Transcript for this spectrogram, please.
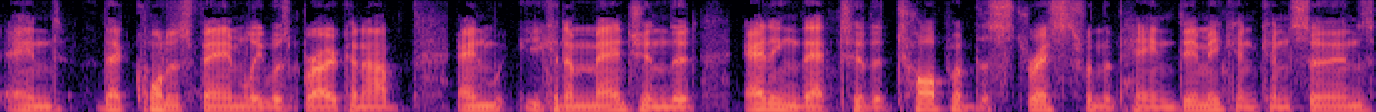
and that Qantas family was broken up. And you can imagine that adding that to the top of the stress from the pandemic and concerns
